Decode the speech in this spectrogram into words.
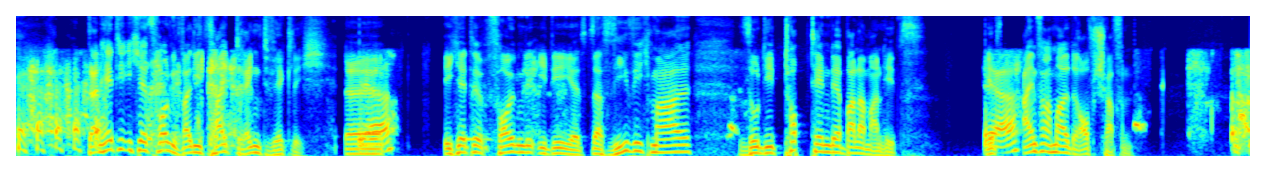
Dann hätte ich jetzt folgendes, weil die Zeit drängt wirklich. Äh, Ja. Ich hätte folgende Idee jetzt, dass Sie sich mal so die Top 10 der Ballermann-Hits Ja. einfach mal drauf schaffen.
